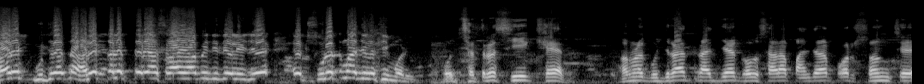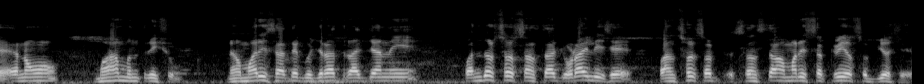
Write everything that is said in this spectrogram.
હરેક ગુજરાતના હરેક કલેક્ટરે આ સહાય આપી દીધેલી છે. એક સુરતમાં જ નથી મળી. છત્રસિંહ ખેર હમણાં ગુજરાત રાજ્ય ગૌશાળા પાંજરાપોર સંઘ છે એનો મહામંત્રી છું. ને અમારી સાથે ગુજરાત રાજ્યની પંદરસો સંસ્થા જોડાયેલી છે પાંચસો સંસ્થા અમારી સક્રિય સભ્યો છે.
